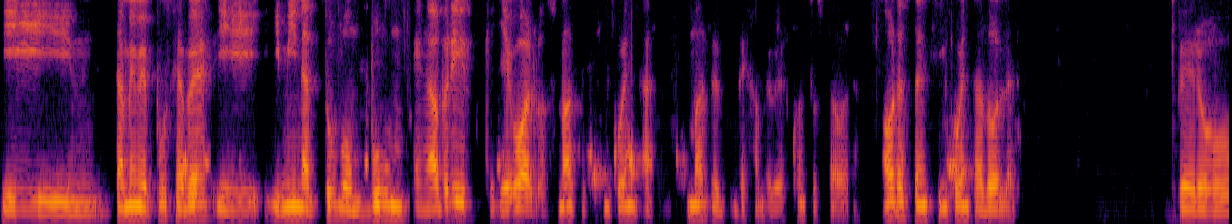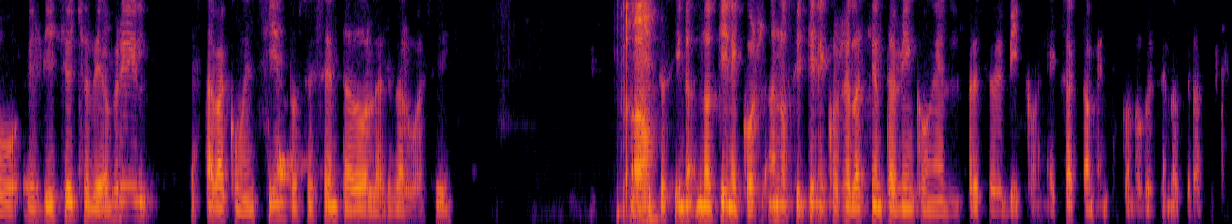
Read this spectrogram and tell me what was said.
Y también me puse a ver y, y, Mina tuvo un boom en abril que llegó a los más de 50, más de, déjame ver cuánto está ahora. Ahora está en 50 dólares. Pero el 18 de abril estaba como en 160 dólares, algo así. Oh. Esto sí no, no tiene, ah, no, sí tiene correlación también con el precio de Bitcoin, exactamente, cuando ves en las gráficas.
